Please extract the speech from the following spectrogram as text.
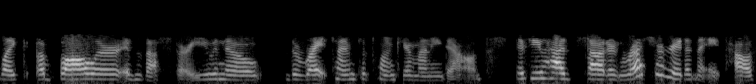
like a baller investor. You would know the right time to plunk your money down. If you had Saturn retrograde in the eighth house,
